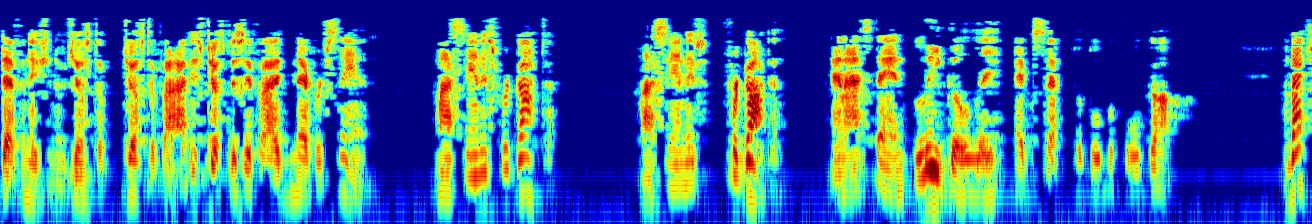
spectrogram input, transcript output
definition of justi- justified is just as if I had never sinned. My sin is forgotten. My sin is forgotten. And I stand legally acceptable before God. And that's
